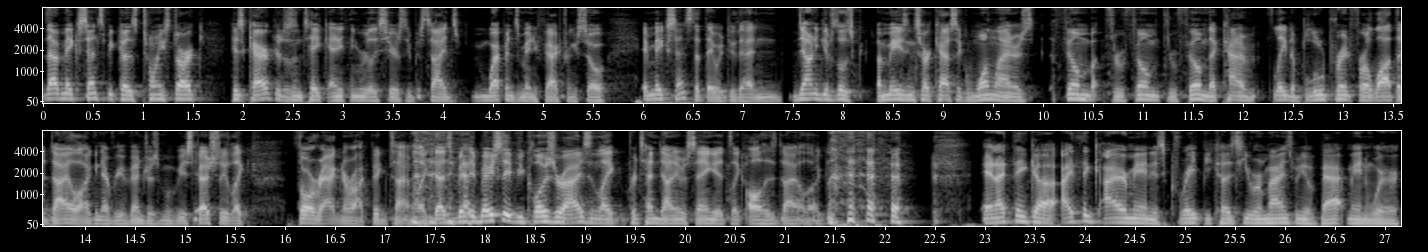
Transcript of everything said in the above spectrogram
that makes sense because Tony Stark, his character doesn't take anything really seriously besides weapons manufacturing. So it makes sense that they would do that. And Downey gives those amazing sarcastic one-liners, film through film through film, that kind of laid a blueprint for a lot of the dialogue in every Avengers movie, especially like. Thor Ragnarok, big time. Like that's basically if you close your eyes and like pretend Downey was saying it, it's like all his dialogue. And I think uh, I think Iron Man is great because he reminds me of Batman, where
